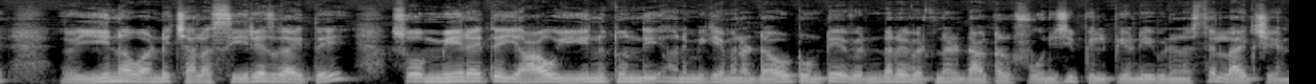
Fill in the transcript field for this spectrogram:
ఈనవండి. చాలా సీరియస్గా అవుతాయి సో మీరైతే ఆవు ఈనుతుంది అని మీకు ఏమైనా డౌట్ ఉంటే వెంటనే వెటనరీ డాక్టర్కి ఫోన్ చేసి పిలిపియండి. ఈ వీడియో వస్తే లైక్ చేయండి.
